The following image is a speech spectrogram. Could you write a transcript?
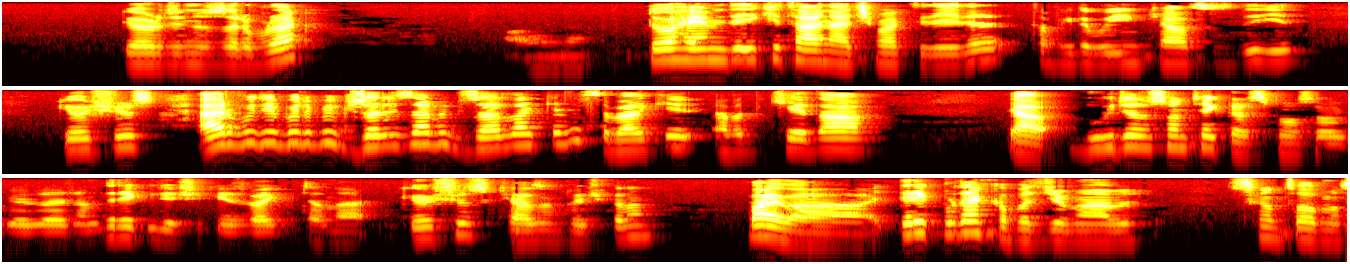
Gördüğünüz üzere bırak. Aynen. Do hem de iki tane açmak dileğiyle. Tabii ki de bu imkansız değil. Görüşürüz. Eğer bu video böyle bir güzel izler ve güzel like gelirse belki evet, bir kere daha ya bu videonun sonra tekrar sponsor göndereceğim. Direkt video çekeriz belki bir tane daha. Görüşürüz. Kazım Kılıç kalın. Bay bay. Direkt buradan kapatacağım abi. Sıkıntı olmasın.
